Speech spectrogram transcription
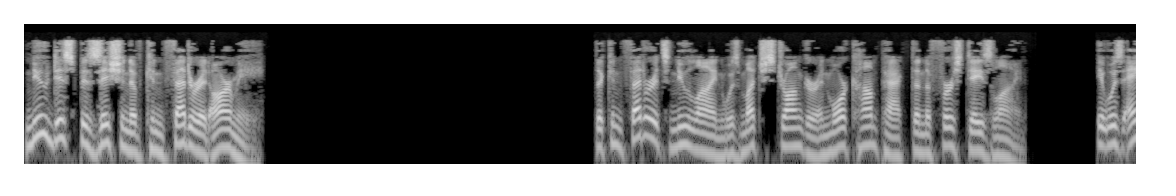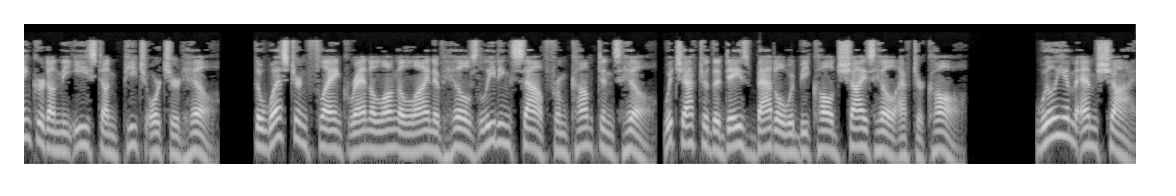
New disposition of Confederate Army The Confederates' new line was much stronger and more compact than the first day's line. It was anchored on the east on Peach Orchard Hill. The western flank ran along a line of hills leading south from Compton's Hill, which after the day's battle would be called Shy's Hill after Col. William M. Shy,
